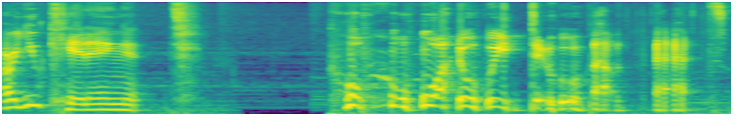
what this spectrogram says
Are you kidding? what do we do about that?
